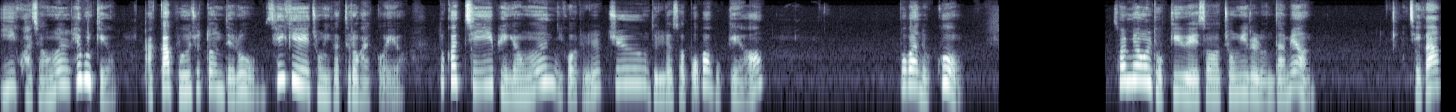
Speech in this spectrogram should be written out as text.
이 과정을 해볼게요. 아까 보여줬던 대로 세 개의 종이가 들어갈 거예요. 똑같이 배경은 이거를 쭉 늘려서 뽑아 볼게요. 뽑아 놓고 설명을 돕기 위해서 종이를 놓는다면 제가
